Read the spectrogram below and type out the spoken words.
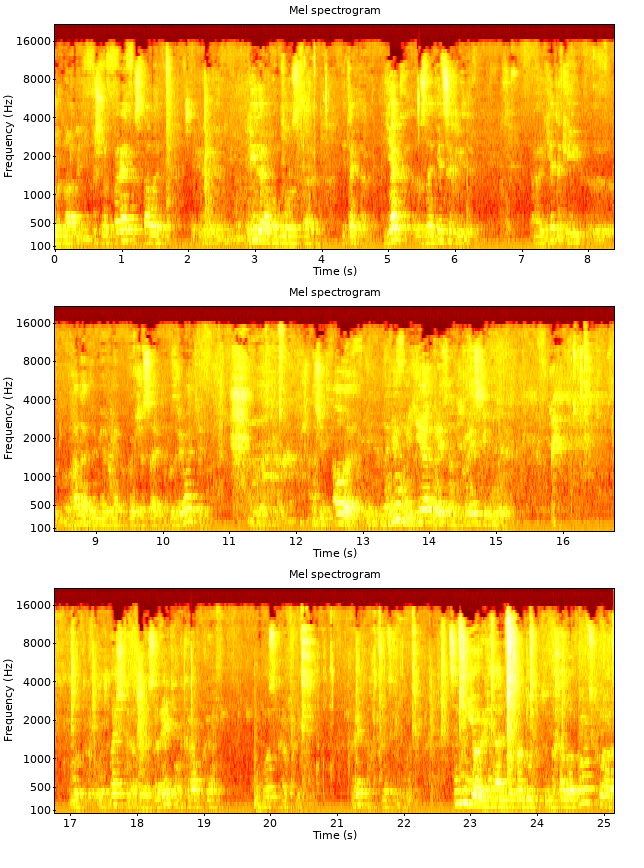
в і пішли вперед і стали е, лідерами блогосфери і так далі. Як знайти цих лідерів? Е, Є такий е, ну, ганебний, м'яко кажучи, сайт обозріватель, але на ньому є рейтинг українських блогів. От, от бачите, адреса рейтинг.пост.ua. Рейтинг українських блогів. Це не є оригінальний продукт Михайла Бродського,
